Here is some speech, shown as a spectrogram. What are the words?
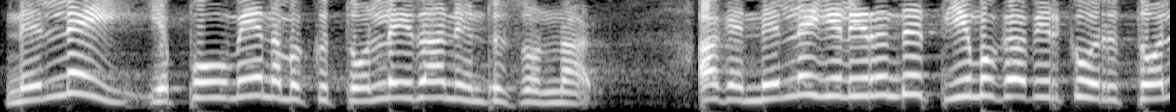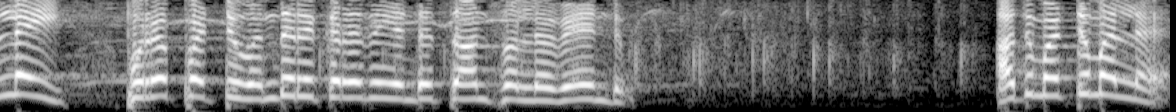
நெல்லை எப்பவுமே நமக்கு தொல்லைதான் என்று சொன்னார். ஆக நெல்லையிலிருந்து திமுகவிற்கு ஒரு தொல்லை புறப்பட்டு வந்திருக்கிறது என்று தான் சொல்ல வேண்டும். அது மட்டுமல்ல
